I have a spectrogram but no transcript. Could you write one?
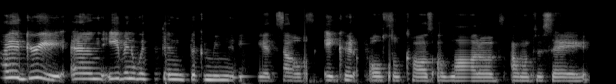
I agree. And even within the community itself, it could also cause a lot of, I want to say,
